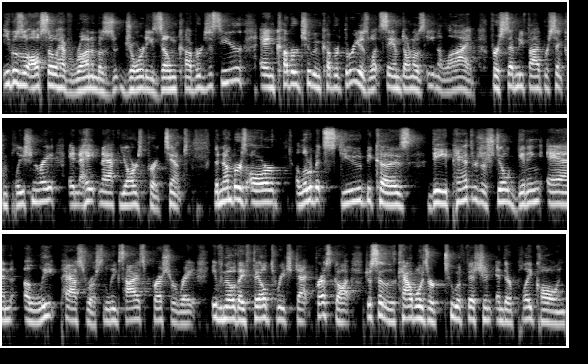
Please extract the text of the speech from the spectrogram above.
Eagles will also have run a majority zone coverage this year, and cover two and cover three is what Sam Darnold's eaten alive for 75% completion rate and eight and a half yards per attempt. The numbers are a little bit skewed because the Panthers are still getting an elite pass rush, the league's highest pressure rate, even though they failed to reach Dak Prescott, just so the Cowboys are too efficient in their play calling.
